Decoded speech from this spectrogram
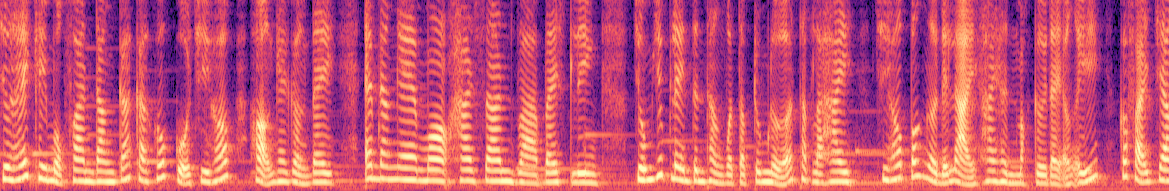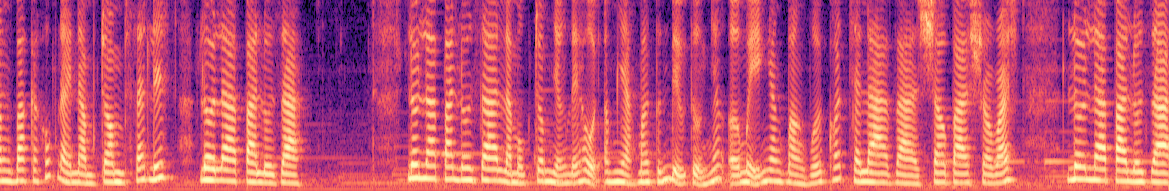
Chưa hết khi một fan đăng các ca khúc của J-Hope họ nghe gần đây. Em đang nghe More Hasan và Baseline. Chúng giúp lên tinh thần và tập trung nữa, thật là hay. J-Hope bất ngờ để lại hai hình mặt cười đầy ẩn ý. Có phải chăng ba ca khúc này nằm trong setlist Lollapalooza? Lollapalooza là một trong những lễ hội âm nhạc mang tính biểu tượng nhất ở Mỹ ngang bằng với Coachella và South by Southwest. Lollapalooza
